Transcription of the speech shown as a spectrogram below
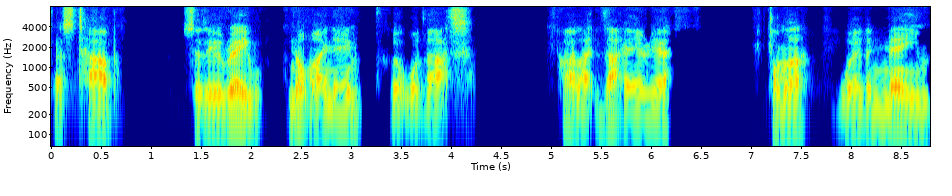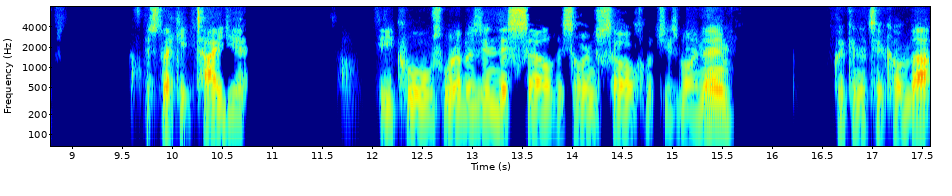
press tab. So the array, not my name, but what that, highlight that area, comma, where the name, just make it tidier, equals whatever's in this cell, this orange cell, which is my name. Clicking the tick on that,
